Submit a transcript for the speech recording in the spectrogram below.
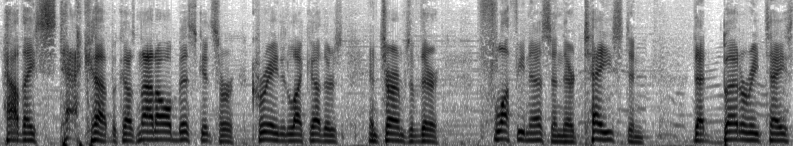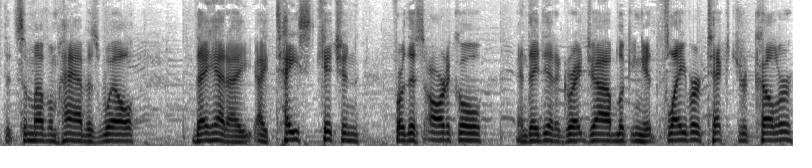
how they stack up because not all biscuits are created like others in terms of their fluffiness and their taste and that buttery taste that some of them have as well. They had a, a taste kitchen for this article and they did a great job looking at flavor, texture, color,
